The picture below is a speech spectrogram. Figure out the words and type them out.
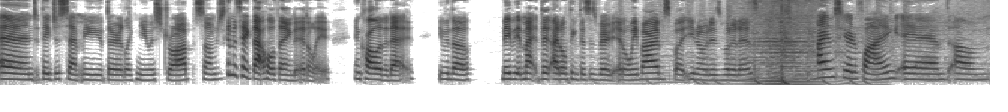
and they just sent me their like newest drop. So I'm just going to take that whole thing to Italy and call it a day. Even though maybe it might I don't think this is very Italy vibes, but you know it is what it is. I am scared of flying and um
